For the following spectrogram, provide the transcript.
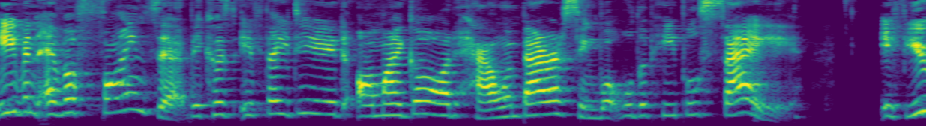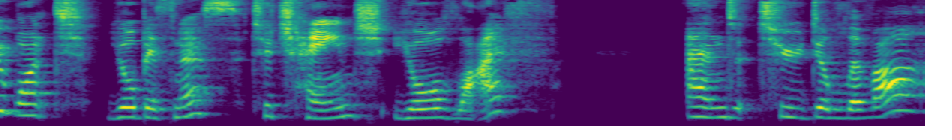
even ever finds it. Because if they did, oh my God, how embarrassing. What will the people say? If you want your business to change your life and to deliver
